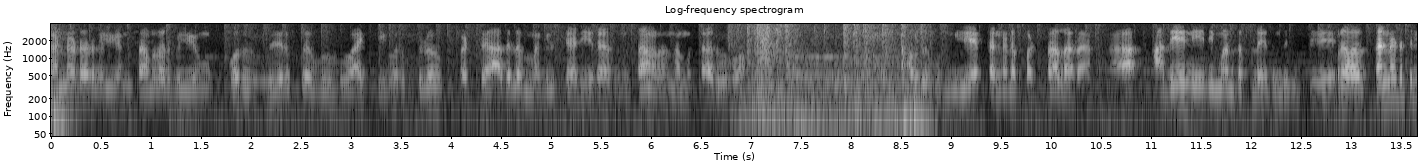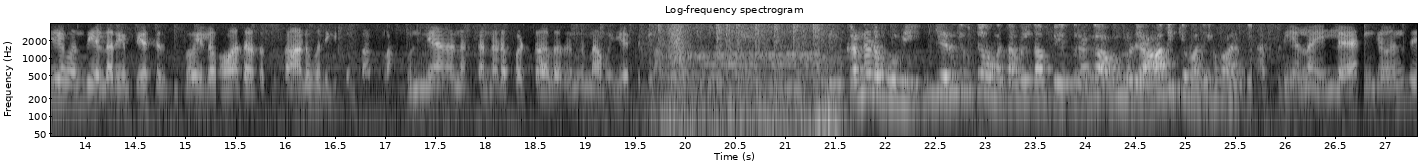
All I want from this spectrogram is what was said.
கன்னடர்களையும் தமிழர்களையும் ஒரு வெறுப்பை உருவாக்கி ஒரு பிளவுபட்டு அதுல மகிழ்ச்சி அடைகிறாருன்னு தான் நம்ம கருதுவோம். அவர் உண்மையிலேயே கன்னட பற்றாளராக இருந்தா அதே நீதிமன்றத்துல இருந்துகிட்டு அவர் கன்னடத்திலேயே வந்து எல்லாரையும் பேசுறதுக்கோ இல்ல வாதாடுறதுக்கோ அனுமதிக்கிட்டோம் பார்க்கலாம். உண்மையான கன்னட பற்றாளர்னு நாம ஏத்துக்கலாம். கன்னட பூமி இங்க இருந்துகிட்டு அவங்க தமிழ் தான் பேசுறாங்க. அவங்களுடைய ஆதிக்கம் அதிகமா இருக்கு. அப்படியெல்லாம் இல்ல. இங்க வந்து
